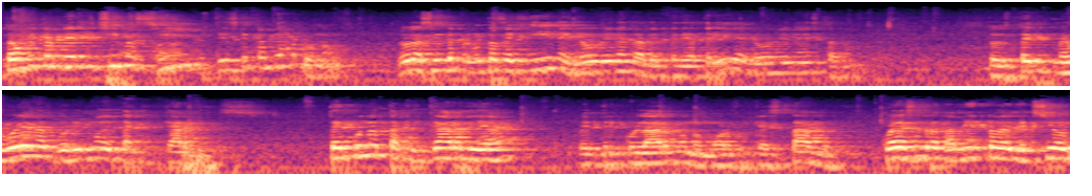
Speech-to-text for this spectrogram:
Tengo que cambiar el chima, sí, tienes que cambiarlo, ¿no? Luego la siguiente pregunta es de gine, y luego viene la de pediatría, y luego viene esta, ¿no? Entonces me voy al algoritmo de taquicardias. Tengo una taquicardia ventricular monomórfica estable. ¿Cuál es el tratamiento de elección?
